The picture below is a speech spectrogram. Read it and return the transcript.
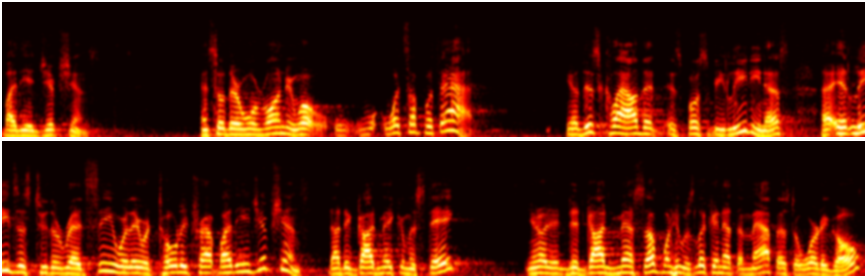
by the Egyptians. And so they were wondering, well, what's up with that? You know, this cloud that is supposed to be leading us, uh, it leads us to the Red Sea where they were totally trapped by the Egyptians. Now, did God make a mistake? You know, did God mess up when he was looking at the map as to where to go?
